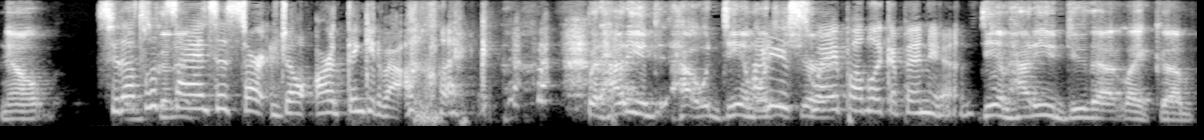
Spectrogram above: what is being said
now See, that's what gonna- scientists start don't aren't thinking about. like, but how do you how DM? How do you is your- sway public opinion? DM, how do you do that? Like, um,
